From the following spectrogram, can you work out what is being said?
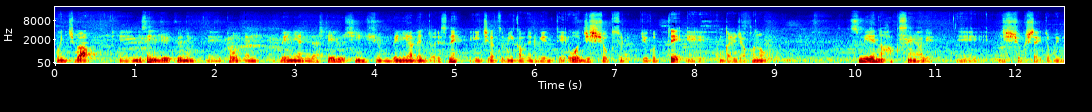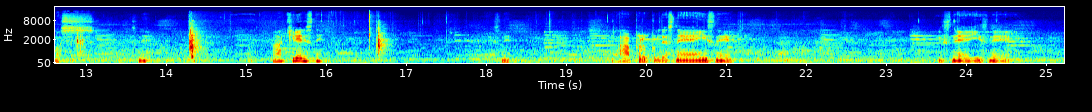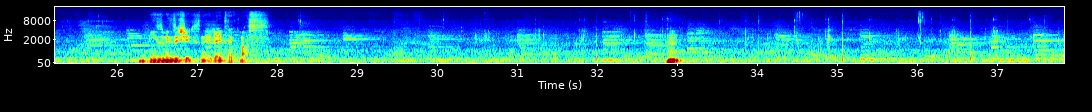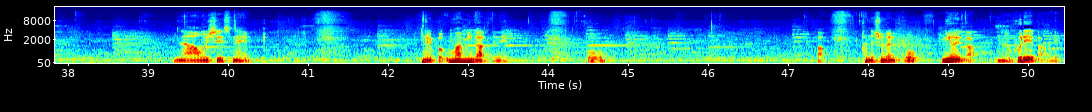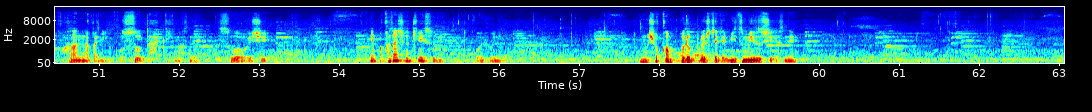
こんにちは。2019年、当店ベニヤで出している新春ベニヤ弁当ですね。1月3日までの限定を実食するということで、今回はじゃあこのすみれの白線揚げ、えー実食したいと思います。ですね。あ、綺麗ですね。ですね。あ、プルプルですね。いいですね。いいですね。いいですね。みずみずしいですね。じゃあいただきます。なあ美味しいですね。やっぱうまみがあってね。こうやっぱ噛んだ瞬間にこう匂いがうんフレーバーがね鼻の中にこうスーッと入ってきますね。すごい美味しい。やっぱ形が綺麗ですよね。こういう風に。うん食感プルプルしててみずみずしいですね。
